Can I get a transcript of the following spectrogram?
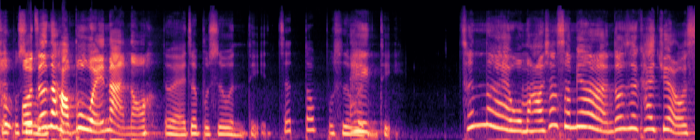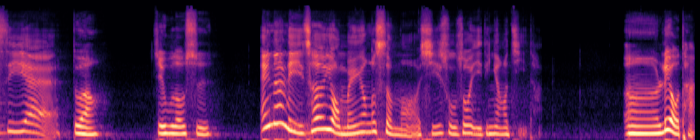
这不是 我真的好不为难哦、对，这不是问题，这都不是问题。真的哎、我们好像身边的人都是开 GLC 哎、对啊，几乎都是。哎、那礼车有没有什么习俗说一定要几台？嗯、六台，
